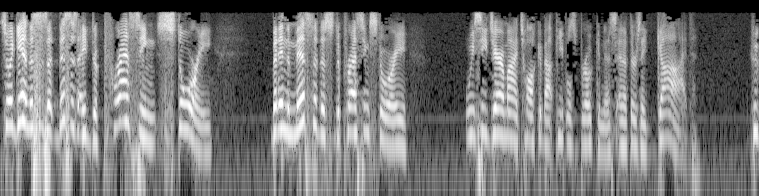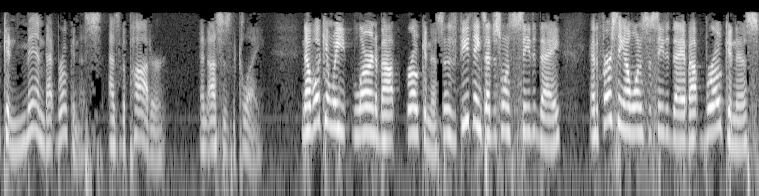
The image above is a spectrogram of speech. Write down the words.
So again, this is a this is a depressing story. But in the midst of this depressing story, we see Jeremiah talk about people's brokenness and that there's a God who can mend that brokenness as the potter and us as the clay. Now, what can we learn about brokenness? And there's a few things I just want us to see today. And the first thing I want us to see today about brokenness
